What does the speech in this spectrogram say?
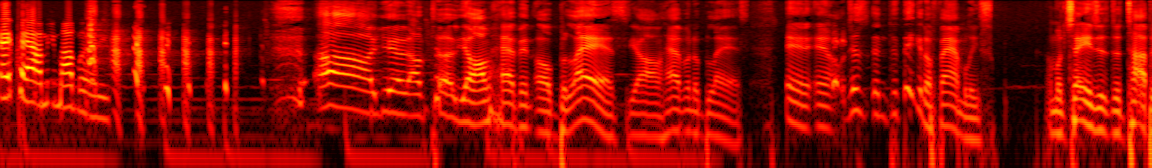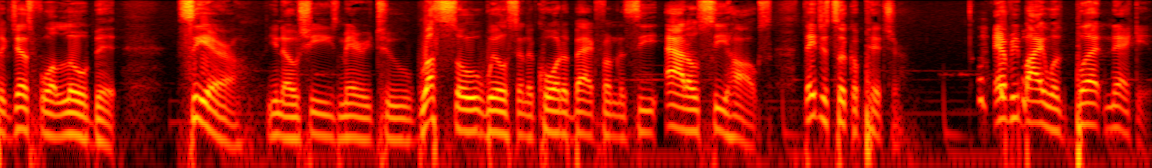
hey pal, me my money. Oh yeah, I'm telling y'all, I'm having a blast, y'all. I'm having a blast, and and just and thinking of families, I'm gonna change the topic just for a little bit. Ciara, you know, she's married to Russell Wilson, the quarterback from the Seattle Seahawks. They just took a picture. Everybody was butt naked.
